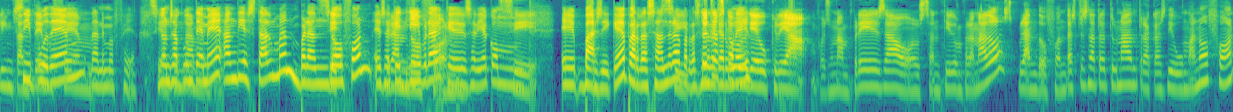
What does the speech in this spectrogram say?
l'intentem Si podem, fer... l'anem a fer. Sí, doncs apuntem, eh? Andy Stallman, Brandòfon, Sí, és aquest llibre Brandòfon. que seria com Sí. eh, bàsic, eh? Per la Sandra, per la Sandra Tots els que Carbonell. vulgueu crear pues, una empresa o sentiu emprenedors, Brandofon. Després n'ha tret un altre que es diu Humanofon,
